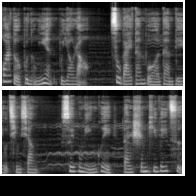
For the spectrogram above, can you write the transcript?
花朵不浓艳不妖娆，素白单薄，但别有清香。虽不名贵，但身披微刺，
